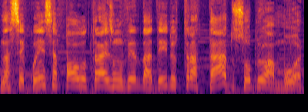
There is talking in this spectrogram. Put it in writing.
Na sequência, Paulo traz um verdadeiro tratado sobre o amor,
